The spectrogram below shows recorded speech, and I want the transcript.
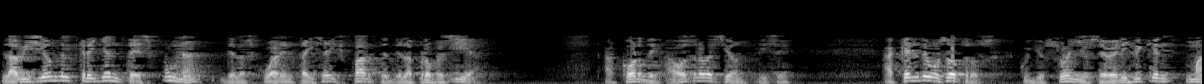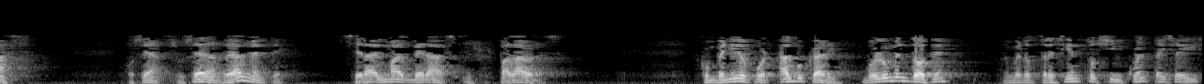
La visión del creyente es una de las 46 partes de la profecía. Acorde a otra versión, dice, aquel de vosotros cuyos sueños se verifiquen más o sea, sucedan realmente, será el más veraz en sus palabras. Convenido por Al-Bukhari, volumen 12, número 356,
